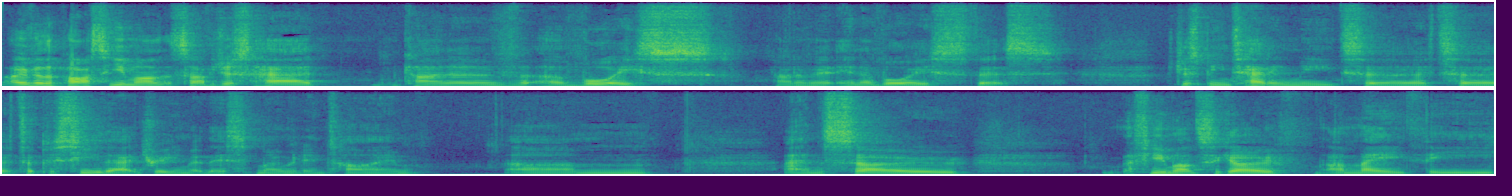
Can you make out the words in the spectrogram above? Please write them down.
over the past few months, I've just had kind of a voice, kind of an inner voice that's just been telling me to, to, to pursue that dream at this moment in time. Um, and so a few months ago, I made the,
